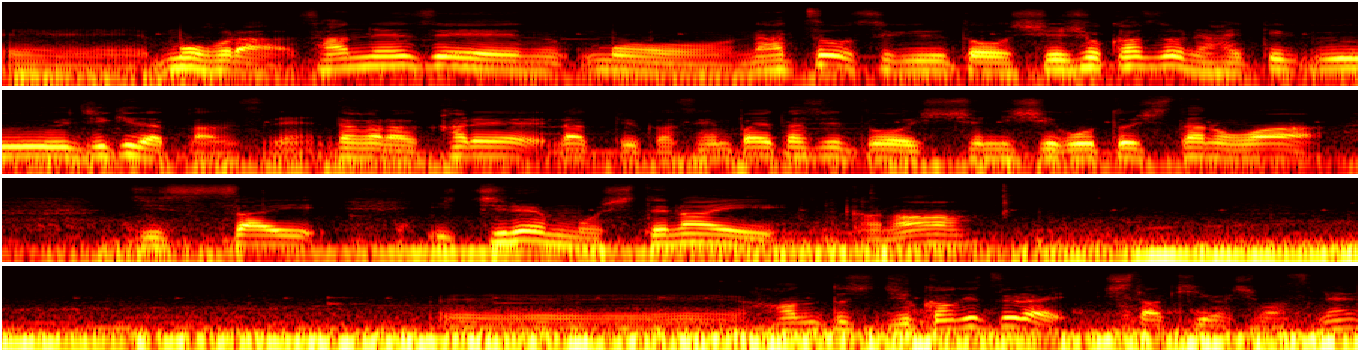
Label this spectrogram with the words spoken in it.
えー、もうほら、3年生、もう夏を過ぎると就職活動に入っていく時期だったんですね。だから彼らっていうか先輩たちと一緒に仕事したのは、実際1年もしてないかな。えー、半年、10ヶ月ぐらいした気がしますね。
